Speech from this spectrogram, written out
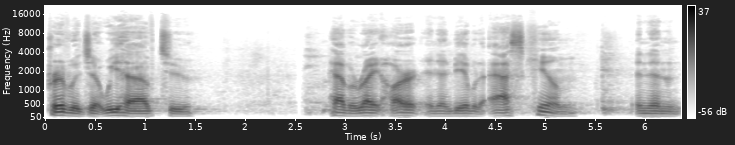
privilege that we have to have a right heart and then be able to ask Him. And then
